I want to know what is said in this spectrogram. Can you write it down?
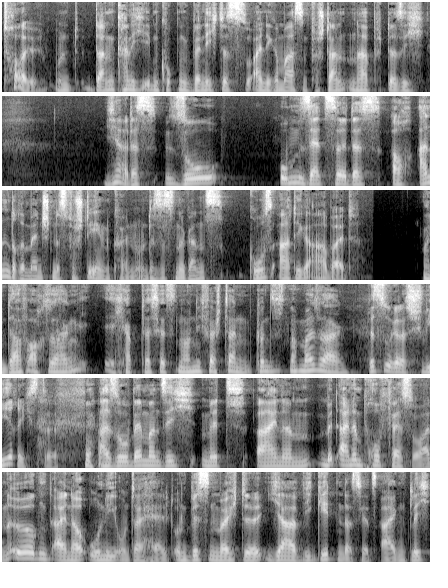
toll. Und dann kann ich eben gucken, wenn ich das so einigermaßen verstanden habe, dass ich ja das so umsetze, dass auch andere Menschen das verstehen können. Und das ist eine ganz großartige Arbeit. Man darf auch sagen, ich habe das jetzt noch nicht verstanden. Können Sie es nochmal sagen? Das ist sogar das Schwierigste. Also wenn man sich mit einem, mit einem Professor an irgendeiner Uni unterhält und wissen möchte, ja, wie geht denn das jetzt eigentlich?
